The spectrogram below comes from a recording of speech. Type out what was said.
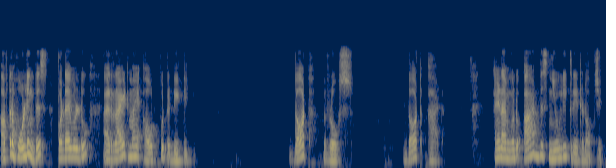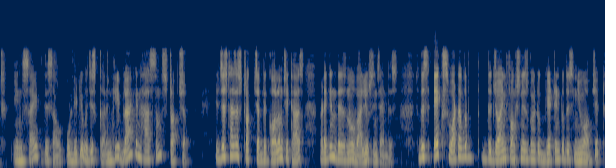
After holding this what i will do i'll write my output dt dot rows dot add. And i'm going to add this newly created object inside this output dt which is currently blank and has some structure. It just has a structure the columns it has but again there's no values inside this. So this x whatever the join function is going to get into this new object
